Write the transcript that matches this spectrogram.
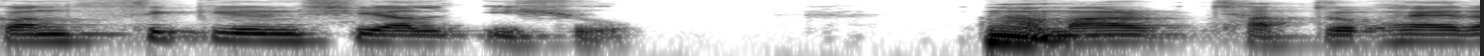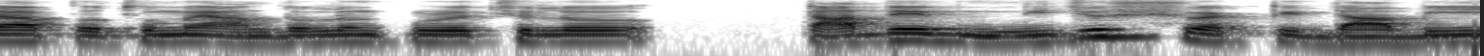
কনসিকুয়েন্সিয়াল ইস্যু। আমার ছাত্র ভাইয়েরা প্রথমে আন্দোলন করেছিল। তাদের নিজস্ব একটি দাবি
